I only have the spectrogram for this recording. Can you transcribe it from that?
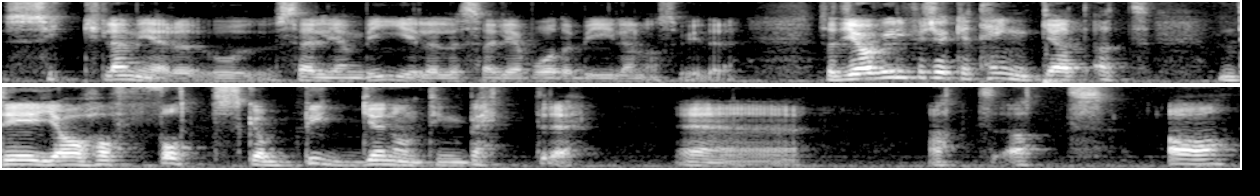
cykla mer och sälja en bil eller sälja båda bilarna och så vidare. Så att jag vill försöka tänka att, att det jag har fått ska bygga någonting bättre. Eh, att, att, ja,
